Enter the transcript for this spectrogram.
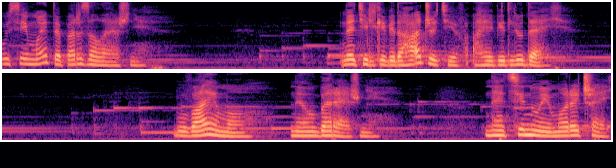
Усі ми тепер залежні. Не тільки від гаджетів, а й від людей. Буваємо необережні, не цінуємо речей.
